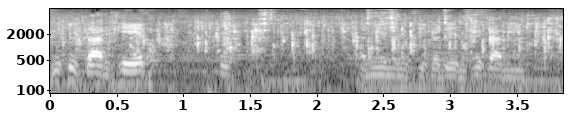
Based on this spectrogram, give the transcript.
นี่คือการเทสอันนี้มันคือกระเด็นคือกันก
